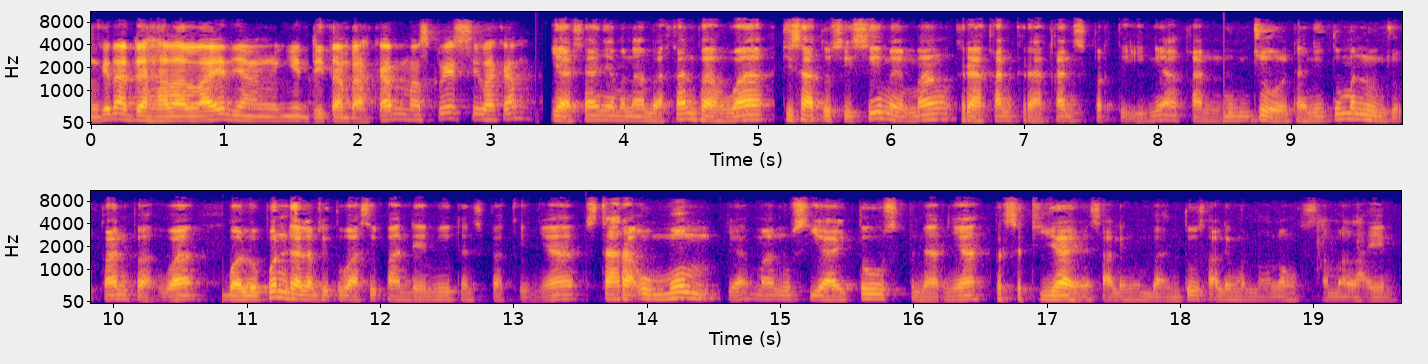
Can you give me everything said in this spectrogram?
Mungkin ada hal-hal lain yang ingin ditambahkan Mas Kris silakan. Ya saya hanya menambahkan bahwa di satu sisi memang gerakan-gerakan seperti ini akan muncul dan itu menunjukkan bahwa walaupun dalam situasi pandemi dan sebagainya secara umum ya manusia itu sebenarnya bersedia ya saling membantu saling saling menolong sama lain.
